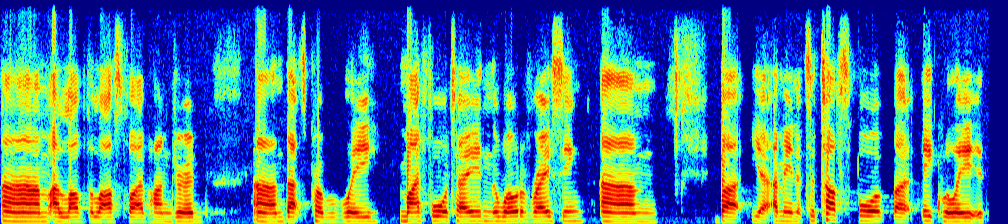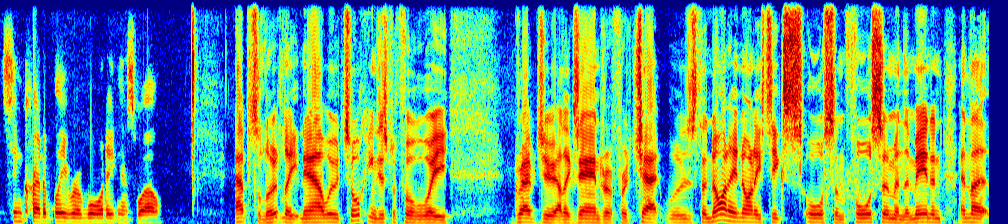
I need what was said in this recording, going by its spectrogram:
Um, I love the last 500. Um, that's probably my forte in the world of racing. Um, but yeah, I mean, it's a tough sport, but equally, it's incredibly rewarding as well. Absolutely. Now, we were talking just before we grabbed you, Alexandra, for a chat was the 1996 awesome foursome and the men, and, and they,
